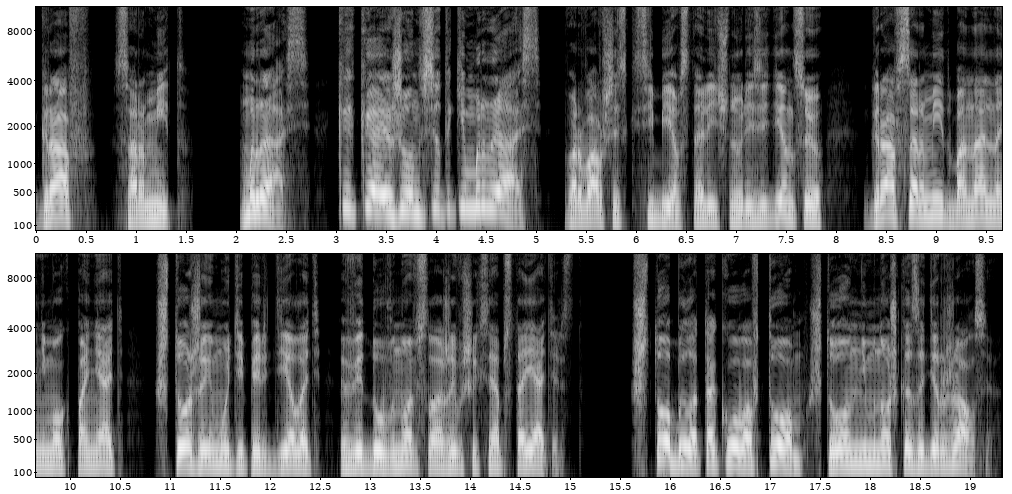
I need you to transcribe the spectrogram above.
граф Сармит. «Мразь! Какая же он все-таки мразь!» Ворвавшись к себе в столичную резиденцию, граф Сармит банально не мог понять, что же ему теперь делать ввиду вновь сложившихся обстоятельств. Что было такого в том, что он немножко задержался?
